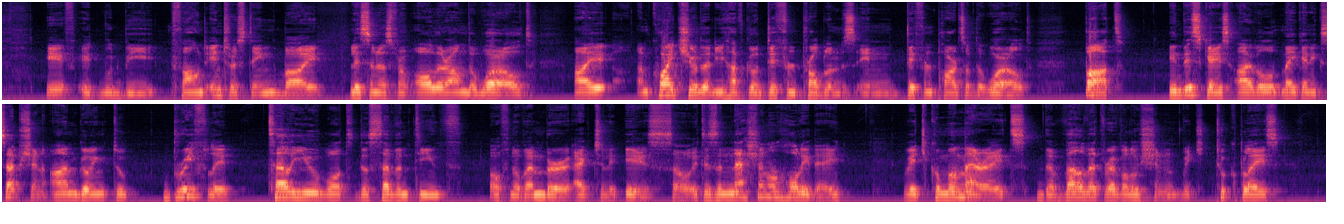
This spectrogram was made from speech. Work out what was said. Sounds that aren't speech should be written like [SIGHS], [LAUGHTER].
if it would be found interesting by listeners from all around the world, I am quite sure that you have got different problems in different parts of the world. But in this case, I will make an exception. I'm going to briefly tell you what the 17th of November actually is. So it is a national holiday which commemorates the Velvet Revolution, which took place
